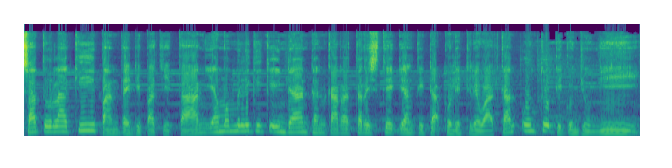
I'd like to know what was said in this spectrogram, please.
Satu lagi pantai di Pacitan yang memiliki keindahan dan karakteristik yang tidak boleh dilewatkan untuk dikunjungi.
